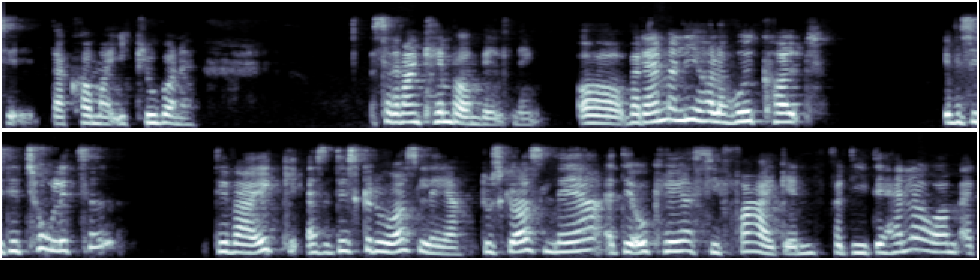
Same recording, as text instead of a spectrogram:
til, der kommer i klubberne. Så der var en kæmpe omvæltning. Og hvordan man lige holder hovedet koldt, jeg vil sige, det tog lidt tid. Det var ikke, altså det skal du også lære. Du skal også lære, at det er okay at sige fra igen, fordi det handler jo om, at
